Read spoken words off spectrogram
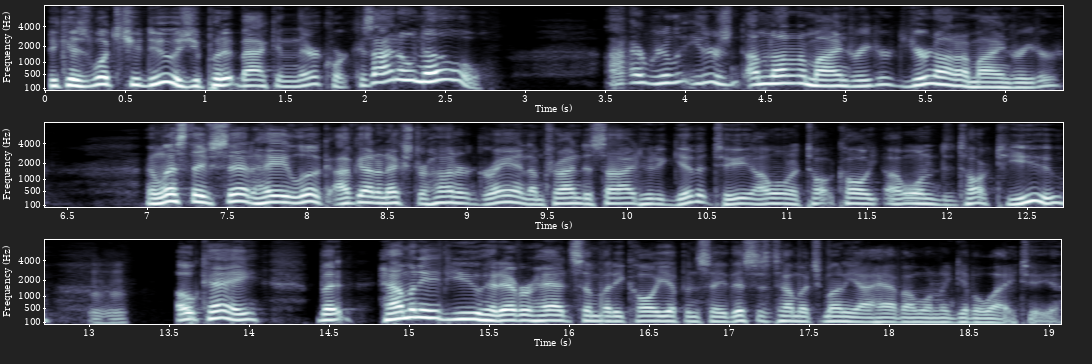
Because what you do is you put it back in their court because i don't know. I really there's i'm not a mind reader. You're not a mind reader. Unless they've said hey look i've got an extra hundred grand. I'm trying to decide who to give it to you. I want to talk call i wanted to talk to you. Mhm. okay but how many of you had ever had somebody call you up and say this is how much money i have i want to give away to you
